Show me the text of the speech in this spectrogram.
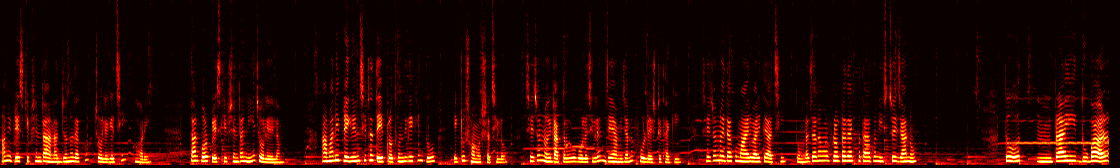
আমি প্রেসক্রিপশনটা আনার জন্য দেখো চলে গেছি ঘরে। তারপর প্রেসক্রিপশনটা নিয়ে চলে এলাম। আমার এই প্রেগনেন্সিটাতে প্রথম দিকে কিন্তু একটু সমস্যা ছিল। সেজন্যই ডাক্তারবাবু বলেছিলেন যে আমি যেন ফুল রেস্টে থাকি। সেজন্যই দেখো মায়ের বাড়িতে আছি। তোমরা যারা আমার ব্লগটা দেখো, তারা তো নিশ্চয়ই জানো। তো প্রায় দুবার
